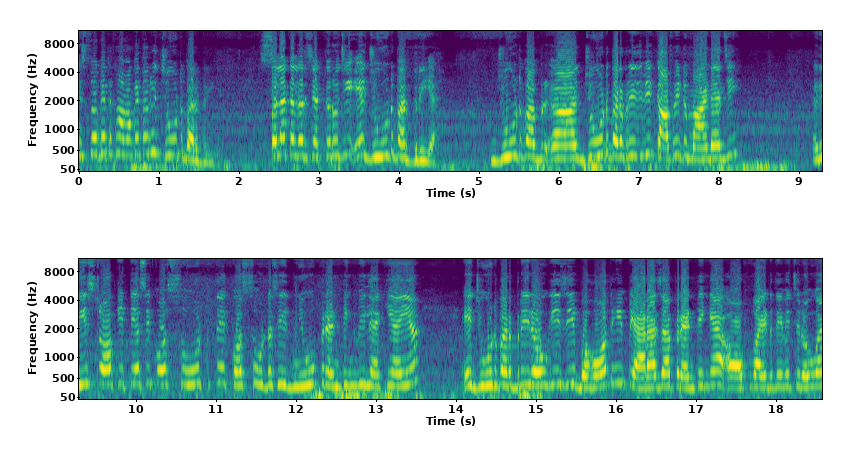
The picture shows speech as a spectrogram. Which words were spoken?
ਇਸ ਤੋਂ ਅੱਗੇ ਦਿਖਾਵਾਂਗੇ ਤੁਹਾਨੂੰ ਜੂਟ ਬਰਬਰੀ ਸਲਾ ਕਲਰ ਚੈੱਕ ਕਰੋ ਜੀ, ਇਹ ਜੂਟ ਬਰਬਰੀ ਹੈ। ਜੂਟ ਬਰਬਰੀ ਜੂਟ ਬਰਬਰੀ ਦੀ ਵੀ ਕਾਫੀ ਡਿਮਾਂਡ ਹੈ ਜੀ। ਰੀਸਟਾਕ ਕੀਤੇ ਅਸੀਂ ਕੁਝ ਸੂਟ ਤੇ ਕੁਝ ਸੂਟ ਅਸੀਂ ਨਿਊ ਪ੍ਰਿੰਟਿੰਗ ਵੀ ਲੈ ਕੇ ਆਏ ਆ ਇਹ ਜੂਟ ਬਰਬਰੀ ਰਹੂਗੀ ਜੀ, ਬਹੁਤ ਹੀ ਪਿਆਰਾ ਜਿਹਾ ਪ੍ਰਿੰਟਿੰਗ ਹੈ। ਆਫ ਵਾਈਟ ਦੇ ਵਿੱਚ ਰਹੂਗਾ।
